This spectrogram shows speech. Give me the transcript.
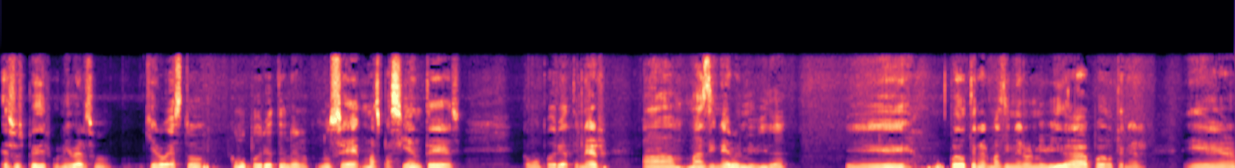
eso es pedir. Universo, quiero esto. ¿Cómo podría tener, no sé, más pacientes? ¿Cómo podría tener ah, más dinero en mi vida? Eh, puedo tener más dinero en mi vida, puedo tener eh,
